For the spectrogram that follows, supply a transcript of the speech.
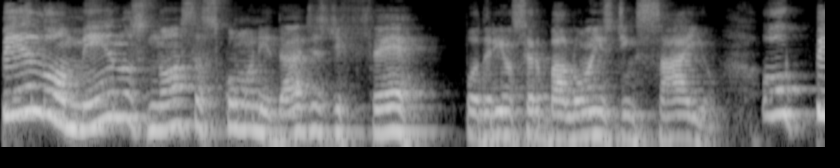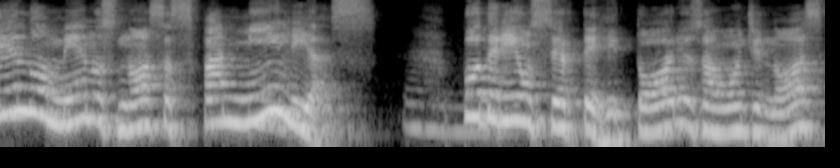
pelo menos nossas comunidades de fé poderiam ser balões de ensaio, ou pelo menos nossas famílias poderiam ser territórios aonde nós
